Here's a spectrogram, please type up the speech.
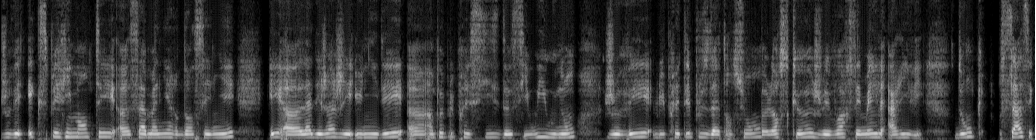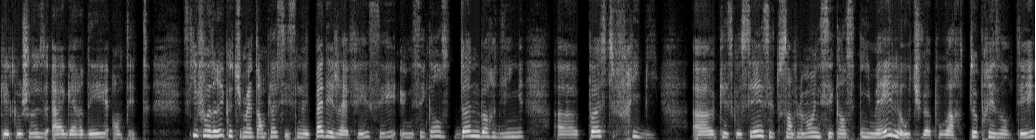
je vais expérimenter euh, sa manière d'enseigner, et euh, là déjà j'ai une idée un peu plus précise de si oui ou non je vais lui prêter plus d'attention lorsque je vais voir ses mails arriver. Donc ça, c'est quelque chose à garder en tête. Ce qu'il faudrait que tu mettes en place si ce n'est pas déjà fait, c'est une séquence d'onboarding euh, post-freebie. Euh, qu'est-ce que c'est? C'est tout simplement une séquence email où tu vas pouvoir te présenter,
